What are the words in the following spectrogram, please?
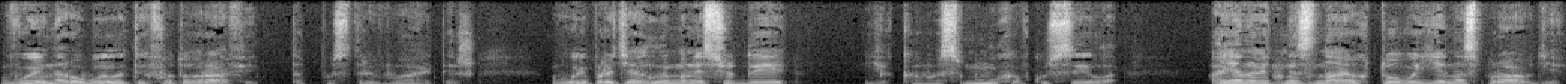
Ви наробили тих фотографій. Та постривайте ж. Ви притягли мене сюди. Яка вас муха вкусила? А я навіть не знаю, хто ви є насправді.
